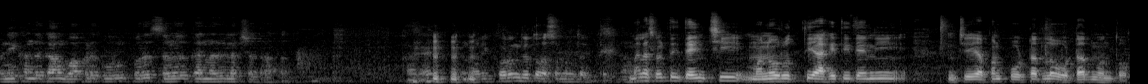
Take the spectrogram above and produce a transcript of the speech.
पण एखादं काम वाकडं करून परत सरळ करणारे लक्षात राहतात. करून देतो असं म्हणतात ते. मला असं वाटतं त्यांची मनोवृत्ती आहे ती त्यांनी जे आपण पोटातलं ओटात म्हणतो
